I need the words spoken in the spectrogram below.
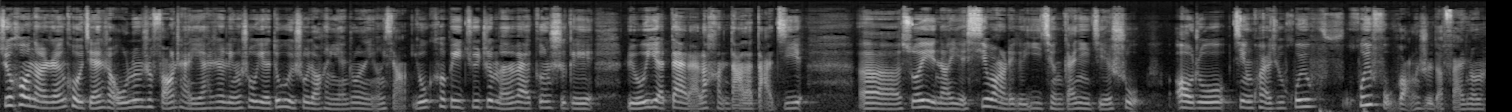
最后呢，人口减少，无论是房产业还是零售业，都会受到很严重的影响。游客被拒之门外，更是给旅游业带来了很大的打击。呃，所以呢，也希望这个疫情赶紧结束，澳洲尽快去恢复恢复往日的繁荣。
